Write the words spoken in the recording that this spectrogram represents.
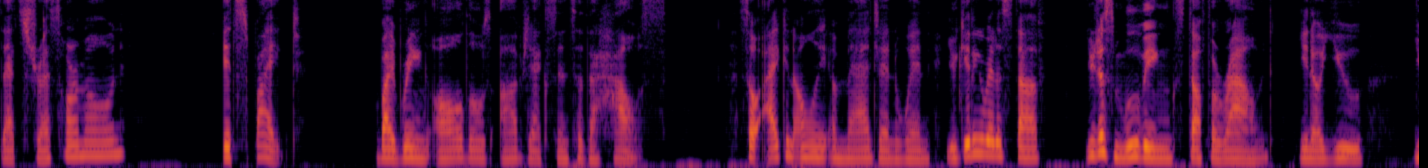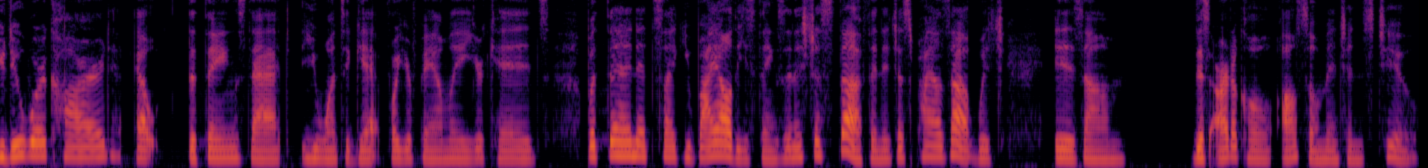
that stress hormone, it spiked by bringing all those objects into the house. So I can only imagine when you're getting rid of stuff, you're just moving stuff around. You know, you you do work hard at the things that you want to get for your family, your kids, but then it's like you buy all these things and it's just stuff and it just piles up, which is um this article also mentions too.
